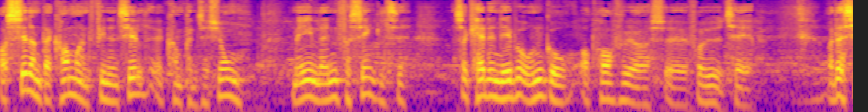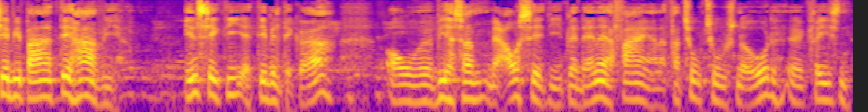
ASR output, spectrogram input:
Og selvom der kommer en finansiel øh, kompensation med en eller anden forsinkelse, så kan det næppe undgå at påføre os øh, forøget tab. Og der siger vi bare, at det har vi indsigt i, at det vil det gøre. Og øh, vi har så med afsæt i blandt andet erfaringerne fra 2008-krisen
